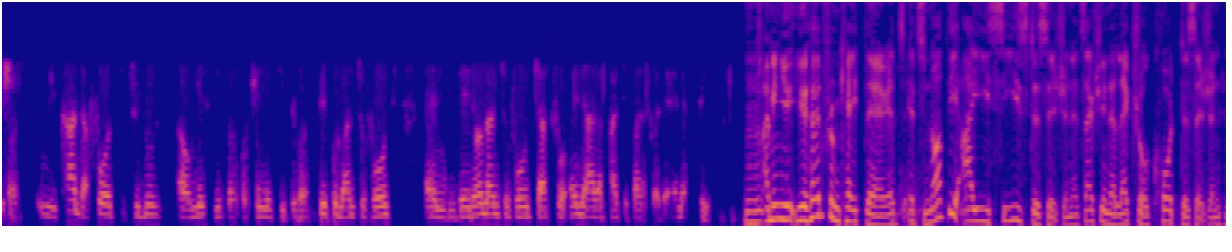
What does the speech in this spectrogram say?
because we can't afford to lose or miss this opportunity because people want to vote and they don't want to vote just for any other party but for the NFP. Mm, I mean, you, you heard from Kate there. It's it's not the IEC's decision. It's actually an electoral court decision.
